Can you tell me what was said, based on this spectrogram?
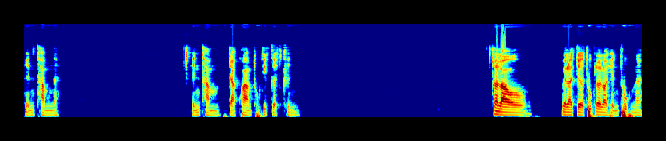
เห็นธรรมนะเห็นธรรมจากความทุกข์ที่เกิดขึ้น ถ้าเราเวลาเจอทุกข์แล้วเราเห็นทุกข์นะ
